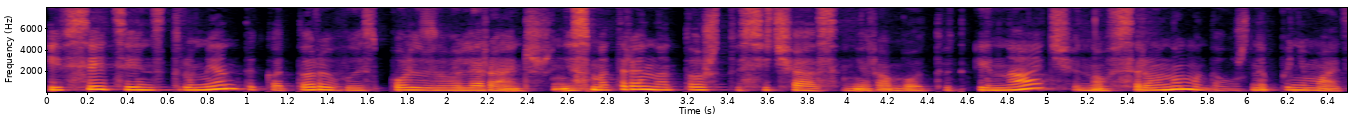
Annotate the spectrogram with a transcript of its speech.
и все те инструменты, которые вы использовали раньше. Несмотря на то, что сейчас они работают иначе, но все равно мы должны понимать,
